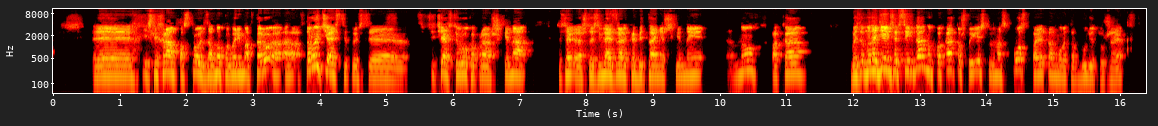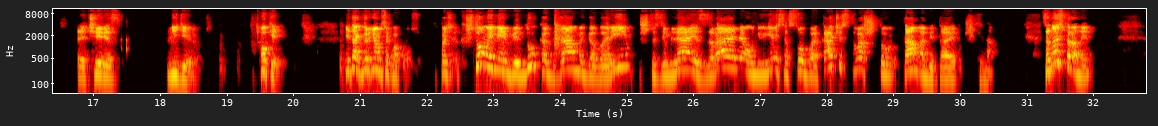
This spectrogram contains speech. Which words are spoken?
если храм построить, заодно поговорим о второй, о второй части, то есть э, части урока про Шхина, то есть, э, что земля Израиля к обитанию Шхины. Но пока, мы надеемся всегда, но пока то, что есть у нас пост, поэтому это будет уже через неделю. Окей. Итак, вернемся к вопросу. Что мы имеем в виду, когда мы говорим, что земля Израиля, у нее есть особое качество, что там обитает шхина? С одной стороны,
